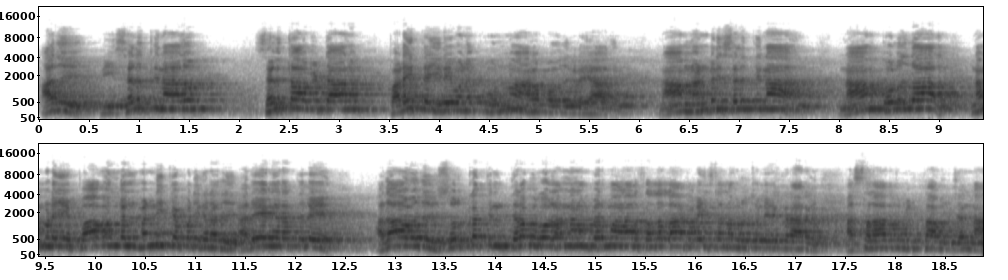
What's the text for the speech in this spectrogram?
அது நீ செலுத்தினாலும் செலுத்தாவிட்டாலும் படைத்த இறைவனுக்கு ஒன்றும் ஆகப்போவது கிடையாது. நாம் நன்றி செலுத்தினால் நாம் தொழுதால் நம்முடைய பாவங்கள் மன்னிக்கப்படுகிறது. அதே நேரத்திலே அதாவது சொர்க்கத்தின் திறவுகோல் அண்ணனம் பெருமானார் சல்லல்லா கடைசல் வஸல்லம் அவர்கள் சொல்லியிருக்கிறார்கள் அஸ்ஸலாத்து மிஃப்தாவுல் ஜன்னா.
